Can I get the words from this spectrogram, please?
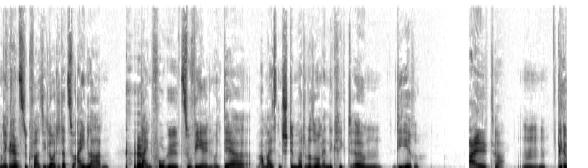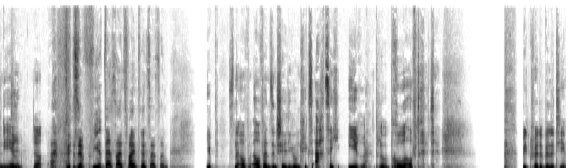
Und Okay. dann kannst du quasi Leute dazu einladen, deinen Vogel zu wählen. Und der am meisten Stimmen hat oder so am Ende kriegt ähm, die Ehre. Alter. Mhm. Geht um die Ehre. Ja. Das ist ja viel besser als Weinprinzessin. Das ist eine Auf Aufwandsentschädigung, kriegst 80 Ehre pro, pro Auftritt. Read Credibility.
